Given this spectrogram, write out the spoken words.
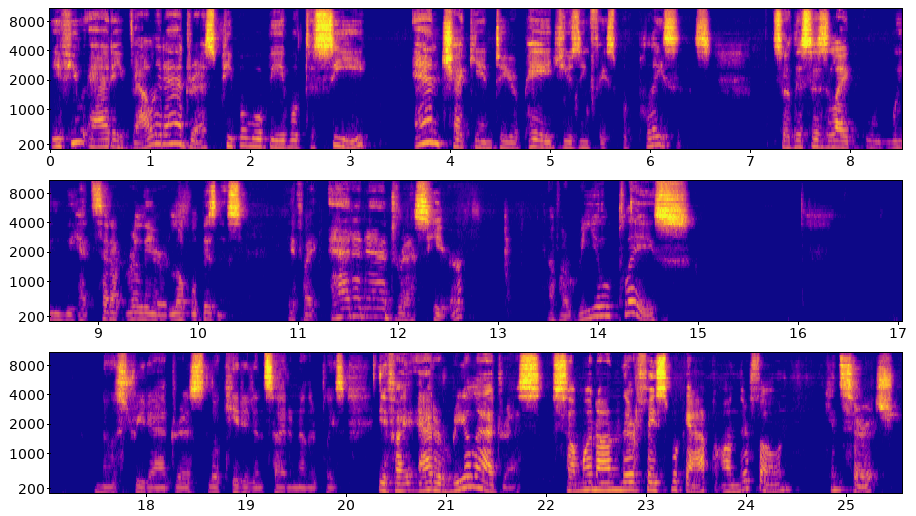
if you add a valid address, people will be able to see and check into your page using Facebook Places. So this is like when we had set up earlier local business. If I add an address here of a real place, no street address located inside another place. If I add a real address, someone on their Facebook app on their phone can search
